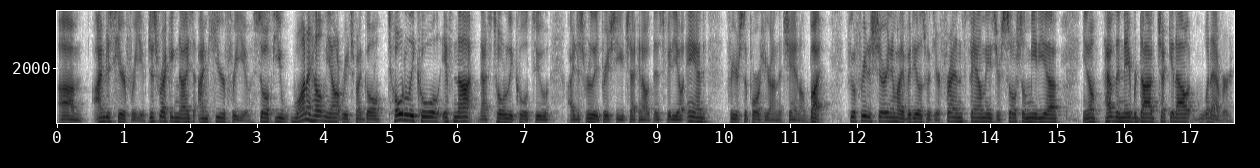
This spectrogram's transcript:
Um, I'm just here for you. Just recognize I'm here for you. So if you want to help me out reach my goal, totally cool. If not, that's totally cool too. I just really appreciate you checking out this video and for your support here on the channel. But feel free to share any of my videos with your friends, families, your social media. You know, have the neighbor dog check it out, whatever.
